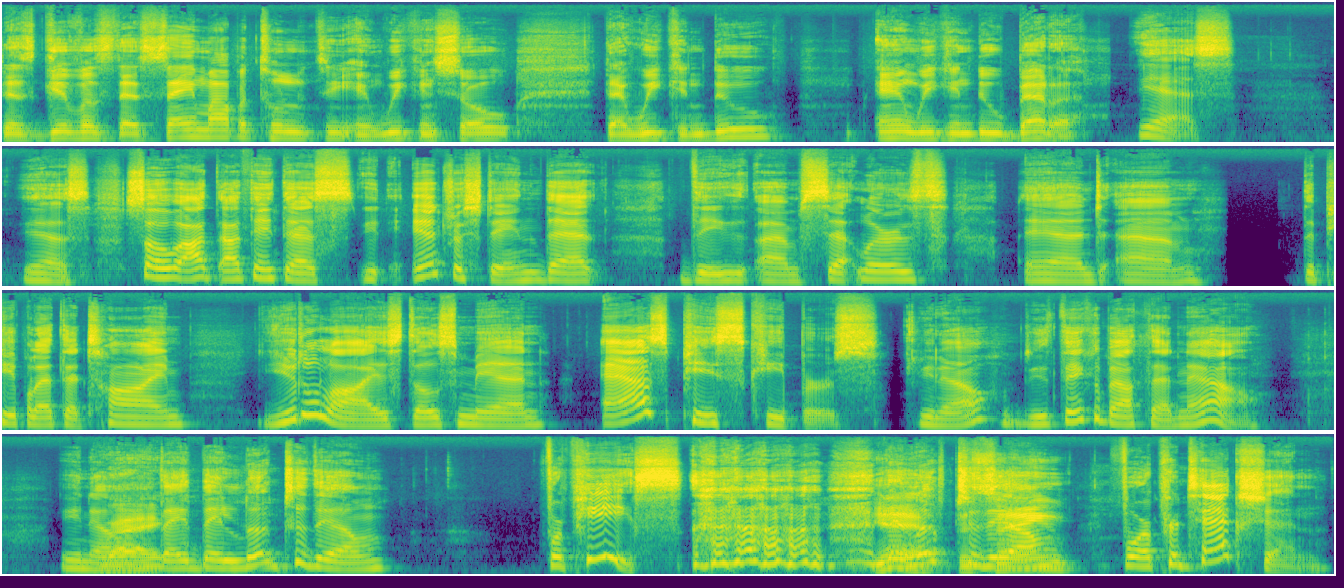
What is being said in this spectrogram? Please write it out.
just give us that same opportunity and we can show that we can do and we can do better. Yes, yes. So I, I think that's interesting that the um, settlers and um, the people at that time utilized those men as peacekeepers. You know, you think about that now? You know, Right. they they look to them for peace. they Yeah, look to the them same- for protection.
